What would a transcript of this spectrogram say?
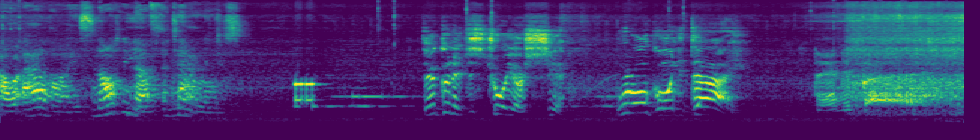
Our allies not enough minerals. They're gonna destroy our ship. We're all going to die. Standing by.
